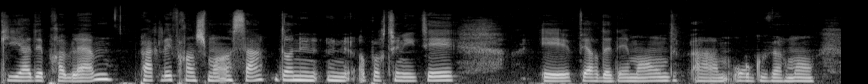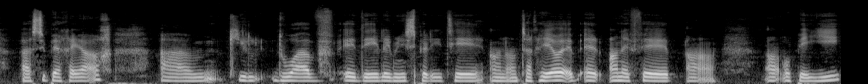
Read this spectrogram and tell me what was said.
qu'il y a des problèmes. Parler franchement, ça donne une, une opportunité et faire des demandes euh, au gouvernement euh, supérieur euh, qu'ils doivent aider les municipalités en Ontario. Et, en effet, au pays,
